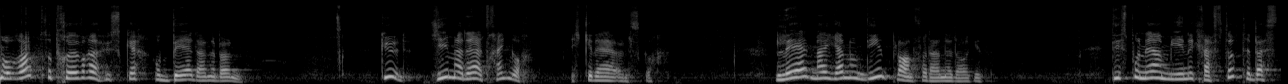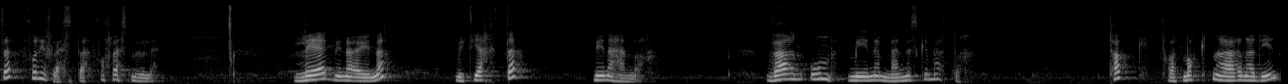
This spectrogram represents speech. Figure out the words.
morgen så prøver jeg å huske å be denne bønnen. Gud, gi meg det jeg trenger, ikke det jeg ønsker. Led meg gjennom din plan for denne dagen. Disponer mine krefter til beste for de fleste, for flest mulig. Led mine øyne, mitt hjerte, mine hender. Vern om mine menneskemøter. Takk for at makten og æren er din,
